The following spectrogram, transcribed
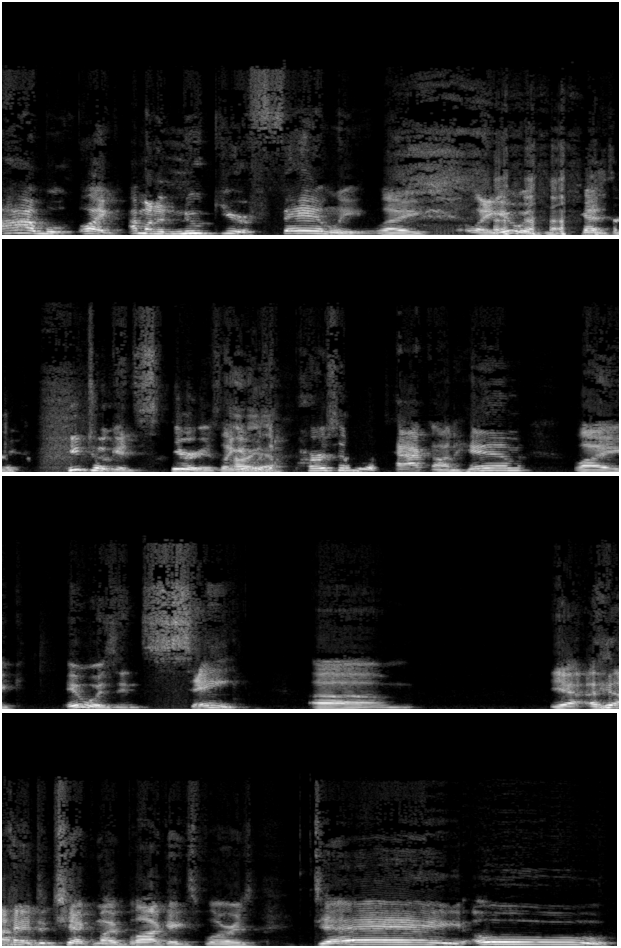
I will like I'm gonna nuke your family. Like like it was intense. Like he took it serious. Like Oh, it was yeah. a personal attack on him. Like it was insane. Um yeah, I had to check my block explorers. Day. Oh,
